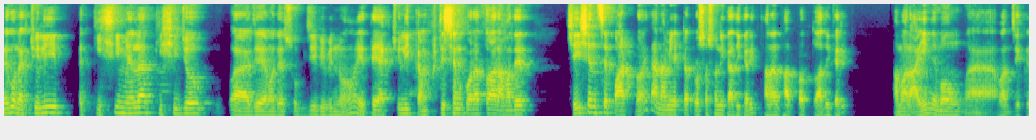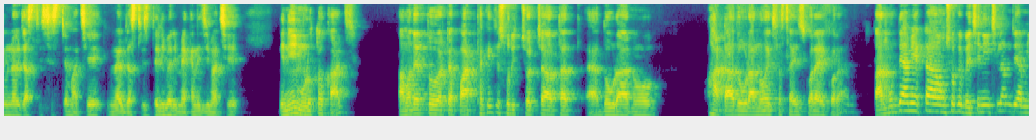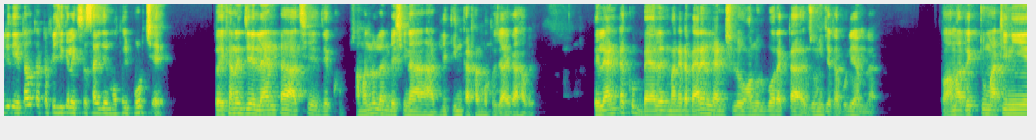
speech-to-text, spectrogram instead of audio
দেখুন অ্যাকচুয়ালি কৃষি মেলার কৃষিজ যে আমাদের সবজি বিভিন্ন, এতে অ্যাকচুয়ালি কম্পিটিশন করা তো আর আমাদের সেই সেন্সে পার্ট নয়। কারণ আমি একটা প্রশাসনিক আধিকারিক, থানার ভারপ্রাপ্ত আধিকারিক। আমার আইন এবং আমার যে ক্রিমিনাল জাস্টিস সিস্টেম আছে ক্রিমিনাল জাস্টিস ডেলিভারি মেকানিজম আছে, এ নিয়েই মূলত কাজ। আমাদের তো একটা পার্ট থাকে যে শরীরচর্চা, অর্থাৎ দৌড়ানো, হাঁটা, দৌড়ানো এক্সারসাইজ করা, এ করা। তার মধ্যে আমি একটা অংশকে বেছে নিয়েছিলাম যে আমি যদি এটাও তো একটা ফিজিক্যাল এক্সারসাইজের মতোই পড়ছে, তো এখানে যে ল্যান্ডটা আছে যে খুব সামান্য ল্যান্ড বেশি না হার্ডলি তিন কাঠার মতো জায়গা হবে। এই ল্যান্ডটা খুব ব্যালেন মানে একটা ব্যারেন ল্যান্ড ছিল, অনুর্বর একটা জমি যেটা বলি আমরা। তো আমার একটু মাটি নিয়ে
